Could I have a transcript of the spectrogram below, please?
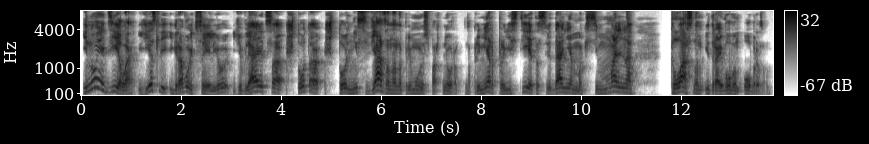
Иное дело, если игровой целью является что-то, что не связано напрямую с партнером. Например, провести это свидание максимально классным и драйвовым образом.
